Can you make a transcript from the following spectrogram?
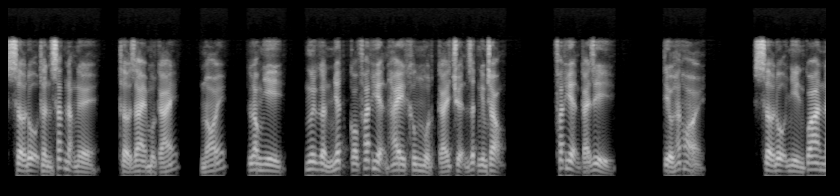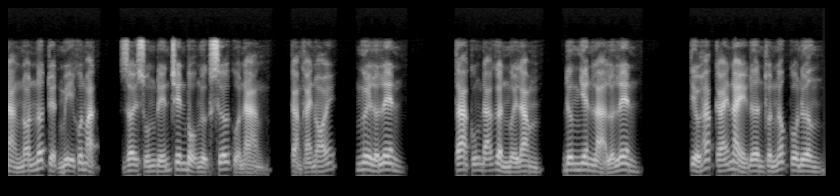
Sở độ thần sắc nặng nề, thở dài một cái, nói, long nhi ngươi gần nhất có phát hiện hay không một cái chuyện rất nghiêm trọng? Phát hiện cái gì? Tiểu hắc hỏi. Sở độ nhìn qua nàng non nớt tuyệt mỹ khuôn mặt, rơi xuống đến trên bộ ngực sữa của nàng, cảm khái nói, ngươi lớn lên. Ta cũng đã gần mười lăm, đương nhiên là lớn lên. Tiểu hắc cái này đơn thuần ngốc cô đương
